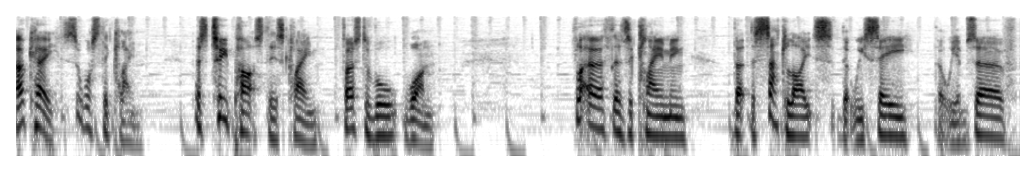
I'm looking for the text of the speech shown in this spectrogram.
Okay, so what's the claim? There's two parts to this claim. First of all, one. Flat Earthers are claiming that the satellites that we see, that we observe,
